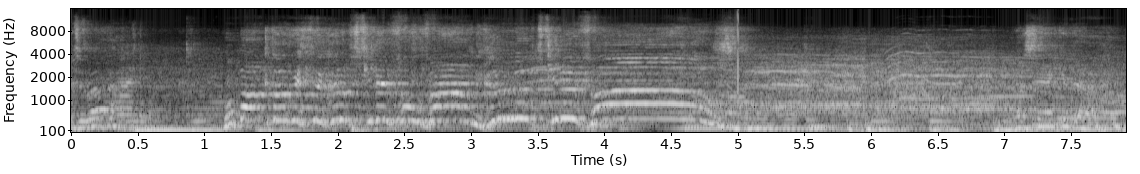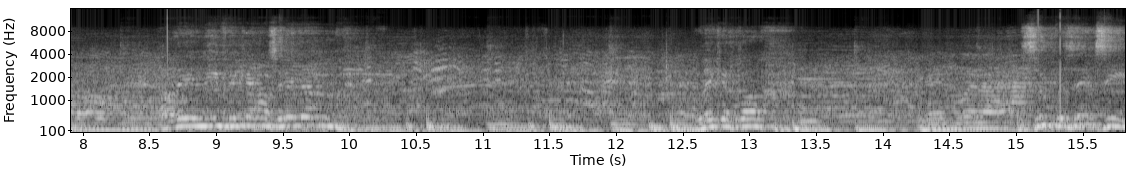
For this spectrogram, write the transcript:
Weet je waar? We maken nog eens de groepsknuffel van. Groepsknuffel. Wat zeg je daar? Alleen liefde kan ons redden. Lekker toch? Super sexy.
